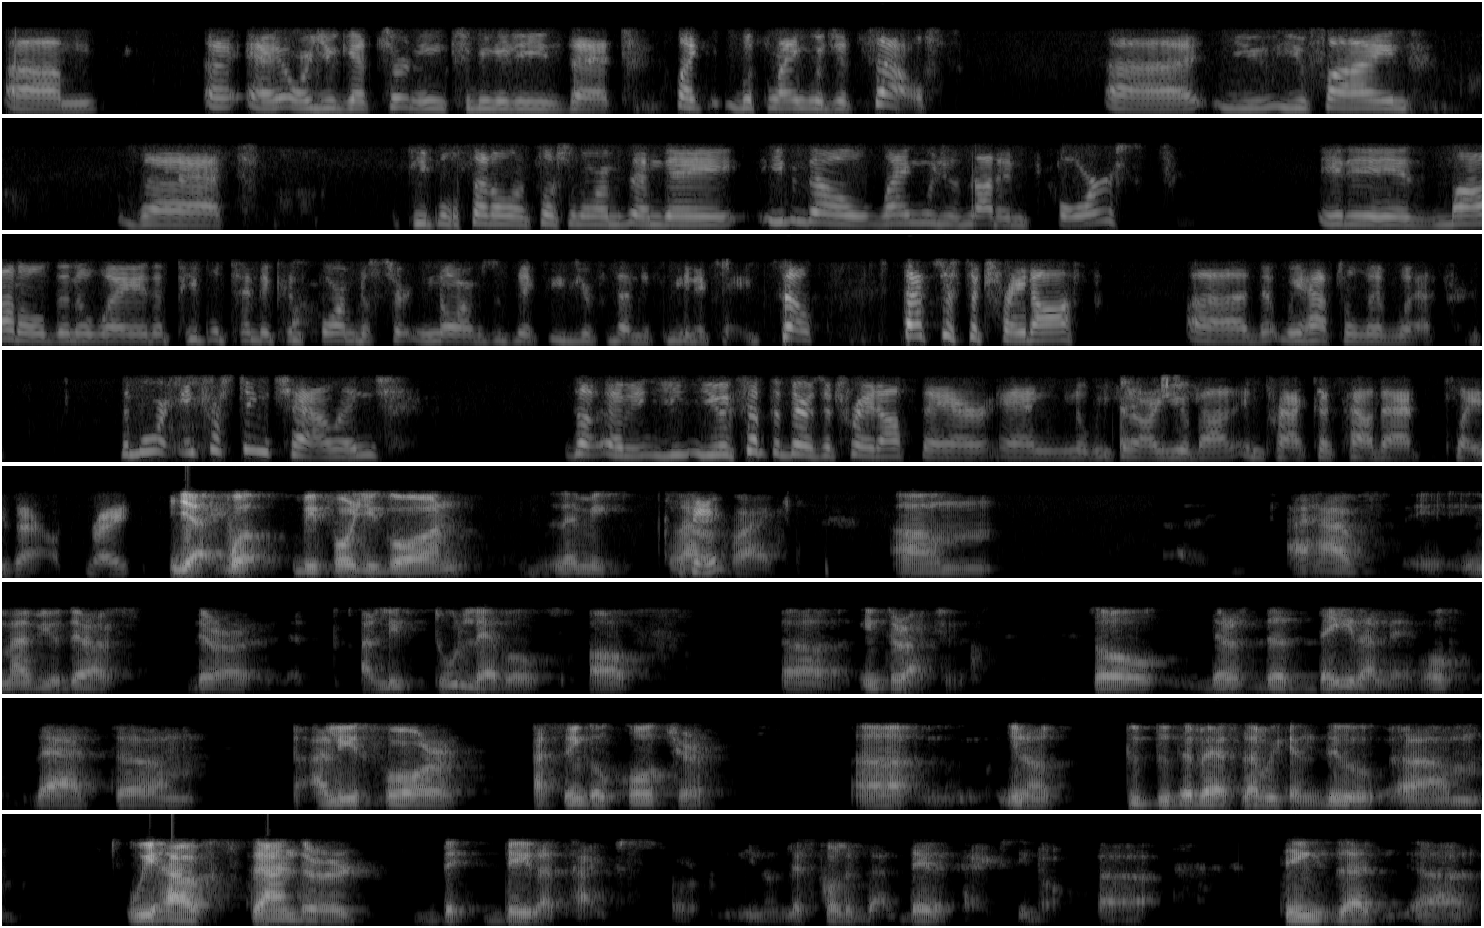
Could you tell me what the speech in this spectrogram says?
um, uh, or you get certain communities that, like with language itself, uh, you you find that people settle on social norms, and they, even though language is not enforced, it is modeled in a way that people tend to conform to certain norms, which makes it easier for them to communicate. So that's just a trade-off uh, that we have to live with. The more interesting challenge, so, I mean, you, you accept that there's a trade-off there, and you know, we can argue about in practice how that plays out, right? Yeah. Well, before you go on, let me Okay. clarify. Um, I have, in my view, there are there are at least two levels of uh, interaction. So there's the data level that, um, at least for a single culture, uh, you know, to do the best that we can do, um, we have standard data types, or you know, let's call it that data types. You know, uh, things that uh,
